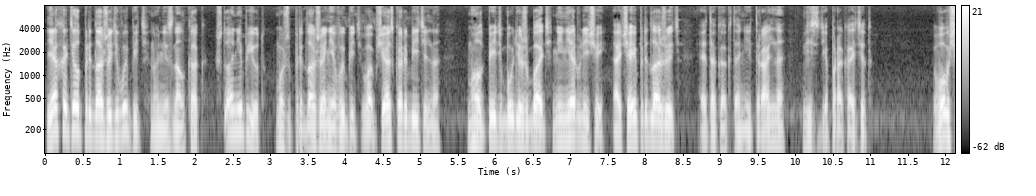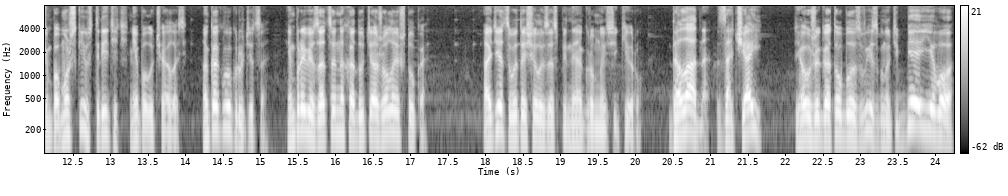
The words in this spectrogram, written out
Я хотел предложить выпить, но не знал как. Что они пьют? Может, предложение выпить вообще оскорбительно? Мол, пить будешь, бать, не нервничай, а чай предложить. Это как-то нейтрально, везде прокатит. В общем, по-мужски встретить не получалось. А как выкрутиться? Импровизация на ходу тяжелая штука. Отец вытащил из-за спины огромную секиру. «Да ладно, за чай?» Я уже готов был взвизгнуть «Бей его!»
